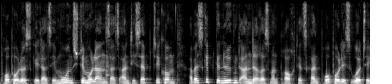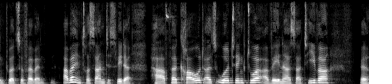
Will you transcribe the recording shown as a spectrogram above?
Propolis gilt als Immunstimulanz, als Antiseptikum, aber es gibt genügend anderes. Man braucht jetzt kein Propolis-Urtinktur zu verwenden. Aber interessant ist wieder Haferkraut als Urtinktur, Avena sativa. Äh,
